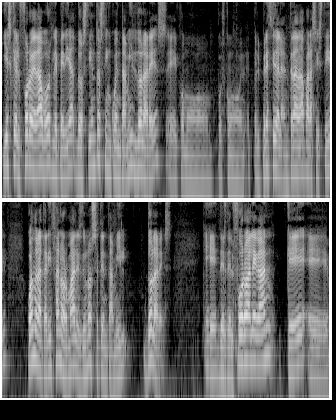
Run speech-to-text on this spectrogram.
Y es que el foro de Davos le pedía 250.000 dólares eh, como, pues como el precio de la entrada para asistir, cuando la tarifa normal es de unos 70.000 dólares. Eh, desde el foro alegan que, eh,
